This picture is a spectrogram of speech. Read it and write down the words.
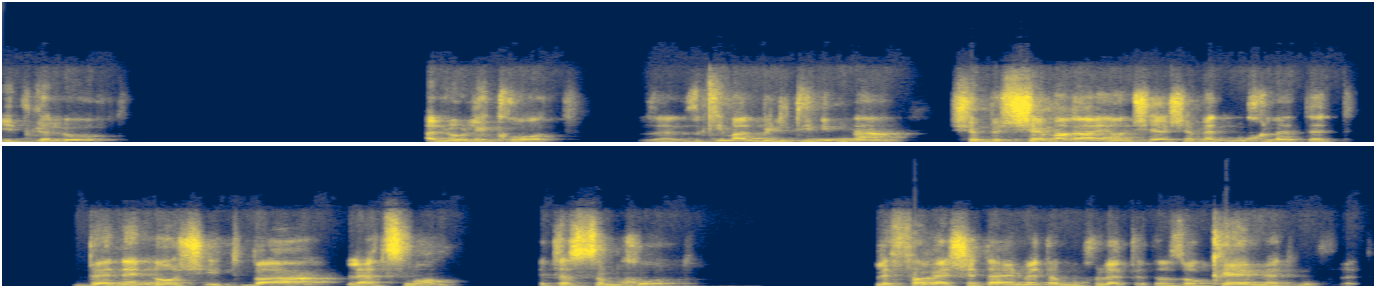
התגלות עלול לקרות, זה, זה כמעט בלתי נמנע, שבשם הרעיון שיש אמת מוחלטת, בן אנוש יתבע לעצמו את הסמכות לפרש את האמת המוחלטת הזו כאמת מוחלטת.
